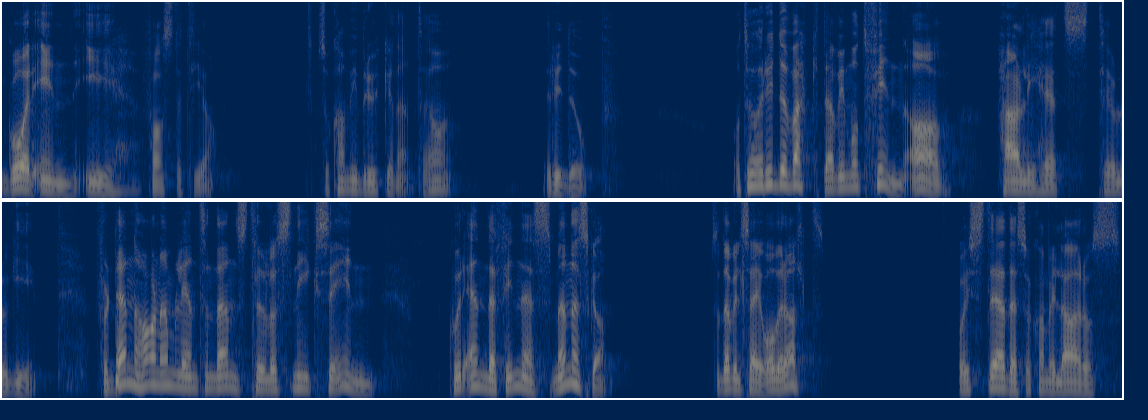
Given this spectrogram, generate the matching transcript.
går inn i fastetida, så kan vi bruke den til å rydde opp. Og til å rydde vekk det vi måtte finne av herlighetsteologi. For den har nemlig en tendens til å snike seg inn hvor enn det finnes mennesker. Så det vil si overalt. Og i stedet så kan vi lære oss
